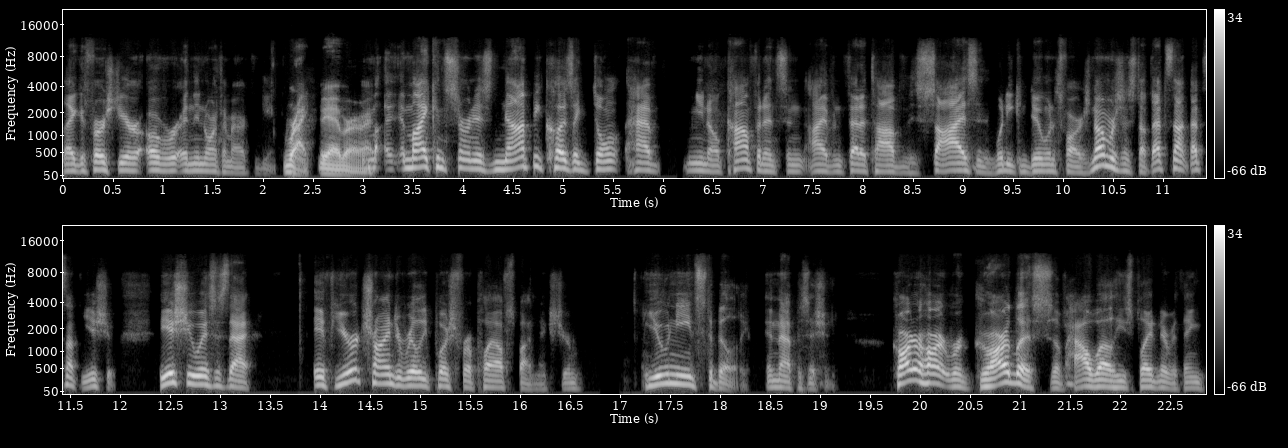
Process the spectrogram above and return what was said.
like his first year over in the North American game. Right. Yeah. Right. Right. My, my concern is not because I don't have you know confidence in Ivan Fedotov, his size and what he can do as far as numbers and stuff. That's not that's not the issue. The issue is is that if you're trying to really push for a playoff spot next year, you need stability in that position. Carter Hart, regardless of how well he's played and everything,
